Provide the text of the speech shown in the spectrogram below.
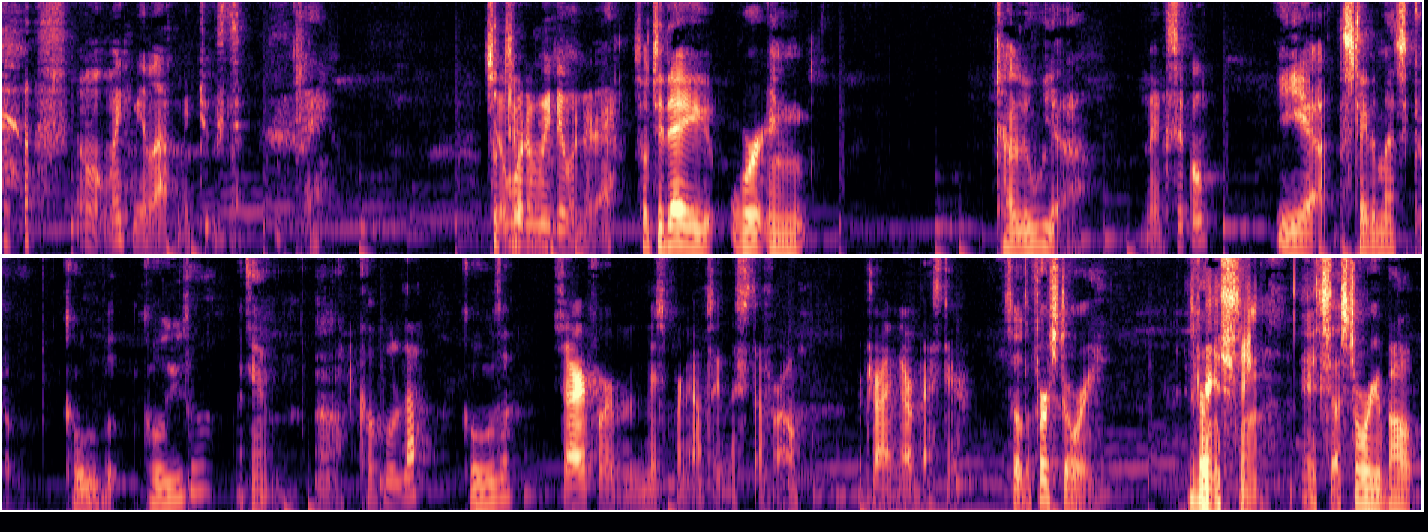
oh, make me laugh my tooth. Okay. So, So, what are we doing today? so today we're in Kaluuya. Mexico? Yeah, the state of Mexico. Kaluuya? I can't. Uh, Kahula? Kaluuya? Sorry for mispronouncing this stuff wrong. We're trying our best here. So the first story is very interesting. It's a story about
